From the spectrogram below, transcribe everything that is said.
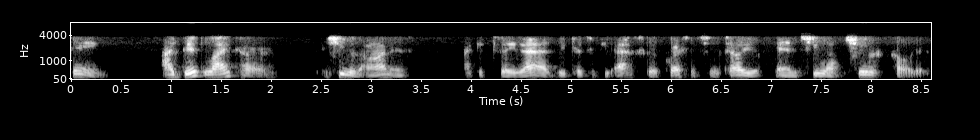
seeing. I did like her. She was honest. I could say that because if you ask her a question, she'll tell you and she won't sugarcoat it,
